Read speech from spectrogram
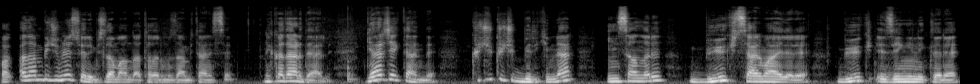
Bak adam bir cümle söylemiş zamanında atalarımızdan bir tanesi. Ne kadar değerli. Gerçekten de küçük küçük birikimler insanları büyük sermayelere, büyük zenginliklere,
